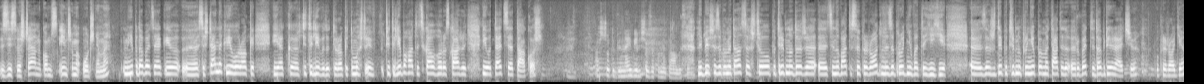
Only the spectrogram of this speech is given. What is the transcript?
зі священником, з іншими учнями. Мені подобається, як і е, священник вів уроки, і як е, вчителі ведуть уроки, тому що і вчителі багато цікавого розкажуть, і отець також. А що тобі найбільше запам'яталося? Найбільше запам'яталося, що потрібно дуже е, цінувати свою природу, не забруднювати її. Е, Завжди потрібно про нього пам'ятати, робити добрі речі у природі.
